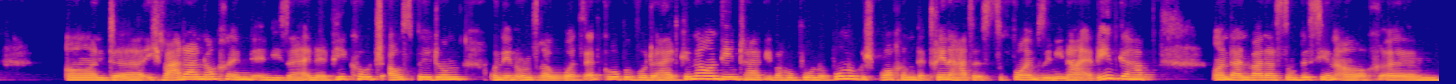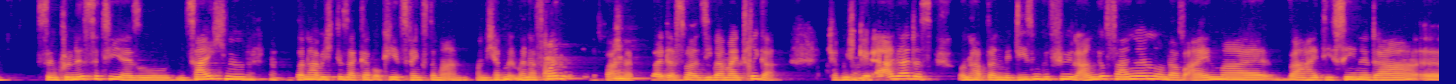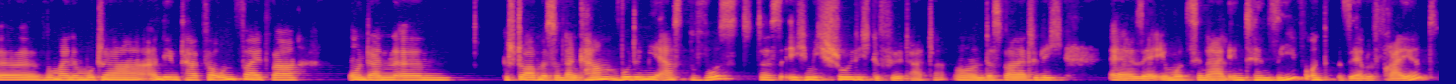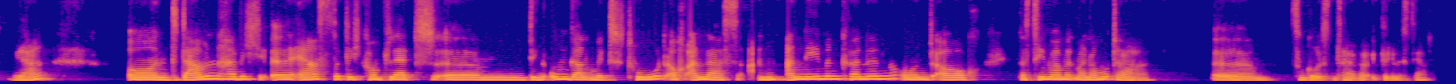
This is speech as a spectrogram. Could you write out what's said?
und äh, ich war da noch in, in dieser NLP-Coach-Ausbildung und in unserer WhatsApp-Gruppe wurde halt genau an dem Tag über Hoponopono gesprochen. Der Trainer hatte es zuvor im Seminar erwähnt gehabt. Und dann war das so ein bisschen auch ähm, Synchronicity, also ein Zeichen. Dann habe ich gesagt, okay, jetzt fängst du mal an. Und ich habe mit meiner Freundin angefangen, weil das war, sie war mein Trigger. Ich habe mich mhm. geärgert das, und habe dann mit diesem Gefühl angefangen und auf einmal war halt die Szene da, äh, wo meine Mutter an dem Tag verunfallt war und dann ähm, gestorben ist. Und dann kam, wurde mir erst bewusst, dass ich mich schuldig gefühlt hatte. Und das war natürlich äh, sehr emotional intensiv und sehr befreiend, ja. Und dann habe ich äh, erst wirklich komplett ähm, den Umgang mit Tod auch anders an, annehmen können und auch das Thema mit meiner Mutter äh, zum größten Teil gelöst, ja.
